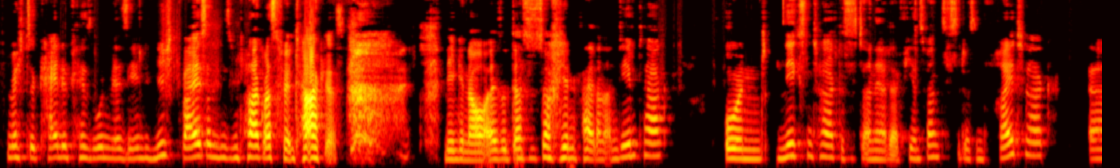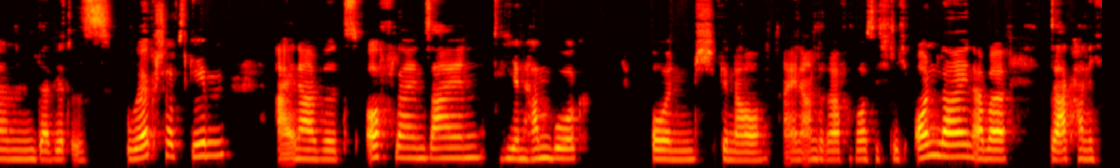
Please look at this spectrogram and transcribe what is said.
ich möchte keine Person mehr sehen, die nicht weiß an diesem Tag, was für ein Tag ist. nee, genau, also das ist auf jeden Fall dann an dem Tag. Und nächsten Tag, das ist dann ja der 24., das ist ein Freitag, ähm, da wird es Workshops geben einer wird offline sein, hier in Hamburg. Und genau, ein anderer voraussichtlich online, aber da kann ich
